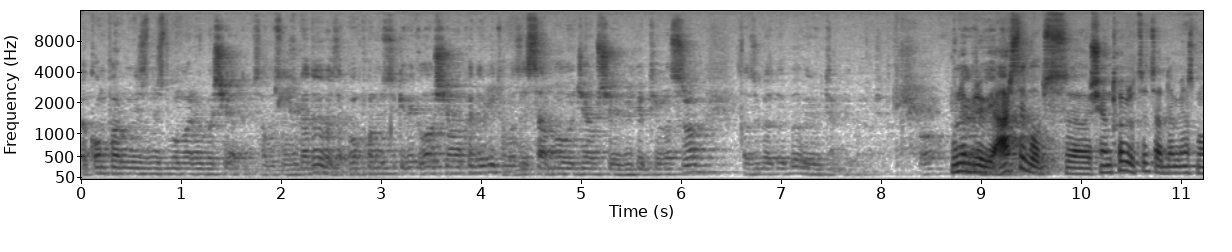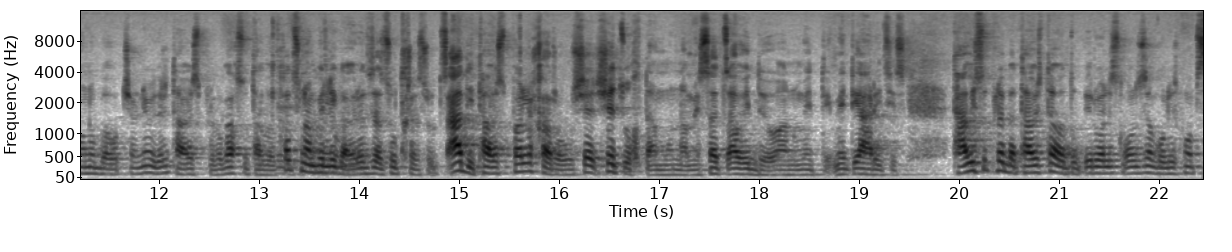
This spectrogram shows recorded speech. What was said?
კონფორმიზმის მდგომარეობაში არის საზოგადოება და კონფორმიზმის კიდე კლავ შემოქმედებით, თუმცა საბოლოო ჯამში ვიღებთ იმას, რომ საზოგადოება ვერ ვითარდება. ბუნებრივია, არსებობს შემთხვევები, როდესაც ადამიანს მონობა ურჩევნია, ვიდრე თავისუფლება. გახსოვთ ალბათ, ხო ცნობილი გავი, როდესაც უთხრეს, რომ წადი თავისუფალი ხარ, რომ შეწუხდა მონამე, საწავიდეო, ანუ მეტი მეტი არიცის. თავისუფლება თავისთავად უპირველეს ყოვლისა გულისხმობს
